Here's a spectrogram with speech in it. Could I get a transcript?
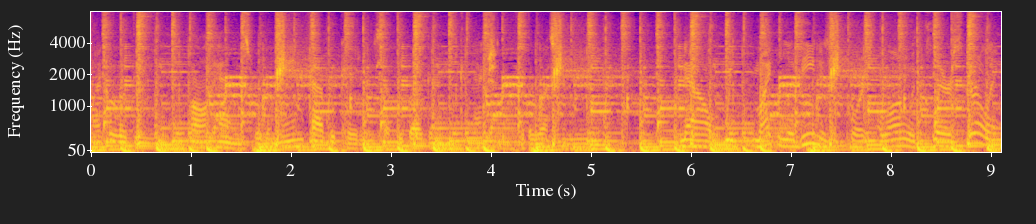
Michael Ledeen, and Paul Henze were the main fabricators of the Bulgarian Ledeen is, of course, along with Claire Sterling,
